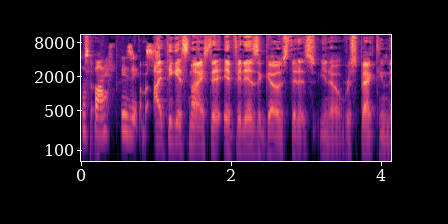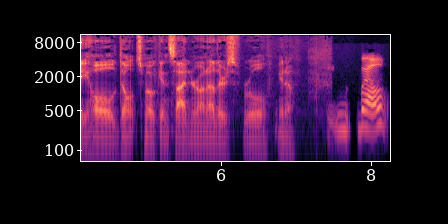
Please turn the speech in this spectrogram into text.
defy physics. I think it's nice that if it is a ghost, that it's you know respecting the whole "don't smoke inside and around others" rule. You know. Mm, well,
